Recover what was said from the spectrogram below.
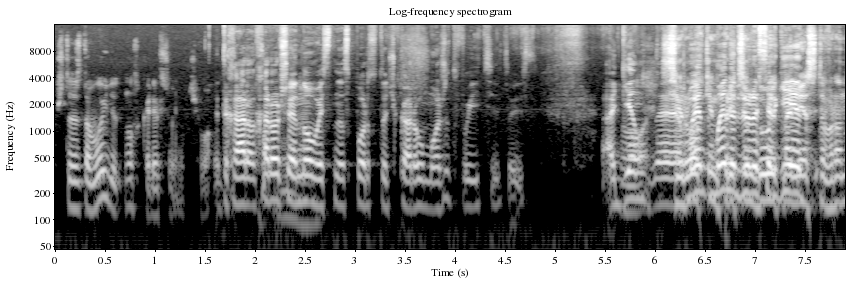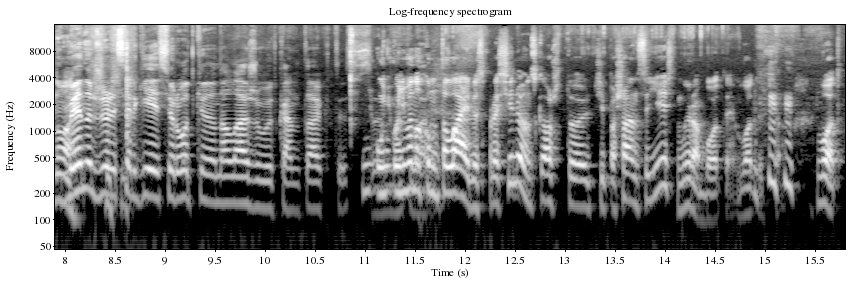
Что из этого выйдет? Ну, скорее всего, ничего. Это хоро- хорошая Да. новость на sports.ru может выйти. То есть агент, Вот. э, мен- на Сергея, место в Рено. менеджеры Сергея Сироткина налаживают контакты с У, у него на каком-то лайве спросили, он сказал, что, типа, шансы есть, мы работаем. Вот и все. Вот.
